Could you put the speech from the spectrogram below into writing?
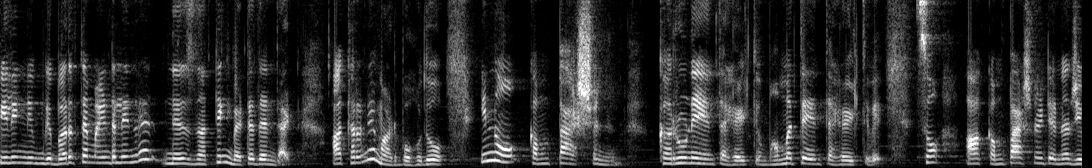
ಫೀಲಿಂಗ್ ನಿಮಗೆ ಬರುತ್ತೆ ಮೈಂಡಲ್ಲಿ ಅಂದರೆ there is nothing better then that ಆ ಥರನೇ ಮಾಡಬಹುದು. ಇನ್ನು ಕಂಪ್ಯಾಷನ್ ಕರುಣೆ ಅಂತ ಹೇಳ್ತೀವಿ, ಮಮತೆ ಅಂತ ಹೇಳ್ತೀವಿ. ಸೊ ಆ ಕಂಪ್ಯಾಷನೇಟ್ ಎನರ್ಜಿ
